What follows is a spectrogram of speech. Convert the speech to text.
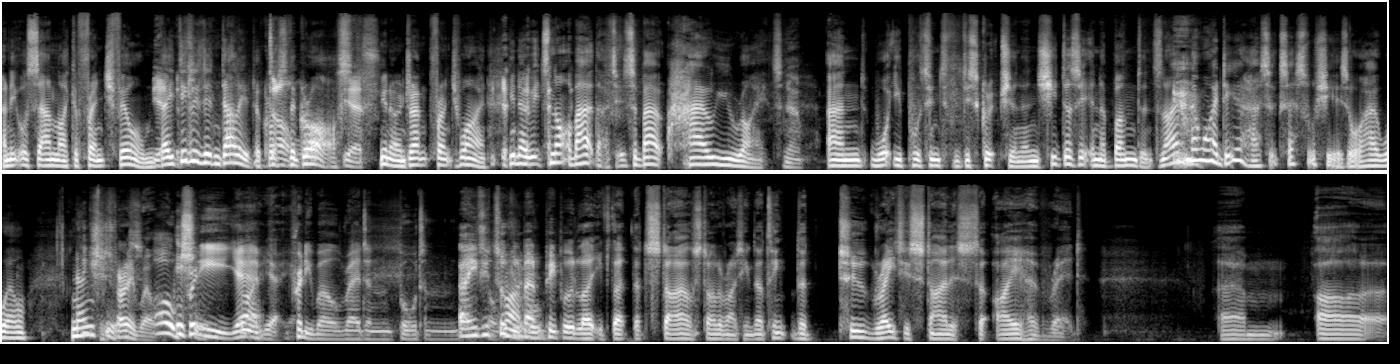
and it will sound like a French film. They Yes. dillied and dallied across the Oh, grass, yes. you know, and drank French wine. You know, it's not about that. It's about how you write Yeah. and what you put into the description. And she does it in abundance. And I have no idea how successful she is or how well known she She's is. very well. Oh, Is pretty, yeah, Right, yeah, yeah. pretty well read and bought and. And if you're talking Right, about well- people like if that that style style of writing, I think the two greatest stylists that I have read um, are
